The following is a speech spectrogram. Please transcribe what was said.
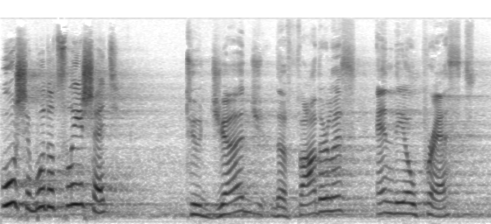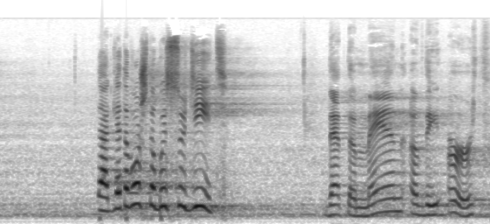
уши будут слышать, to judge the fatherless and the oppressed, Так, для того, чтобы судить. that the man of the earth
